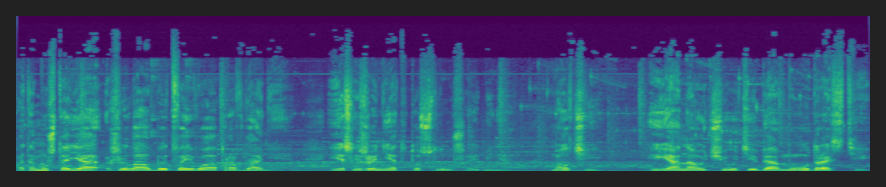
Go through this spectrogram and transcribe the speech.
потому что я желал бы твоего оправдания. Если же нет, то слушай меня, молчи, и я научу тебя мудрости».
